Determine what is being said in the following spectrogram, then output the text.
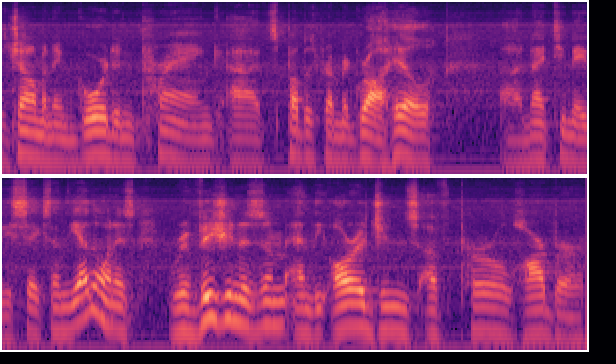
a gentleman named Gordon Prang. Uh, it's published by McGraw Hill. 1986, uh, and the other one is Revisionism and the Origins of Pearl Harbor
